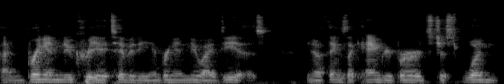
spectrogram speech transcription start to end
and bring in new creativity and bring in new ideas. You know, things like Angry Birds just wouldn't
